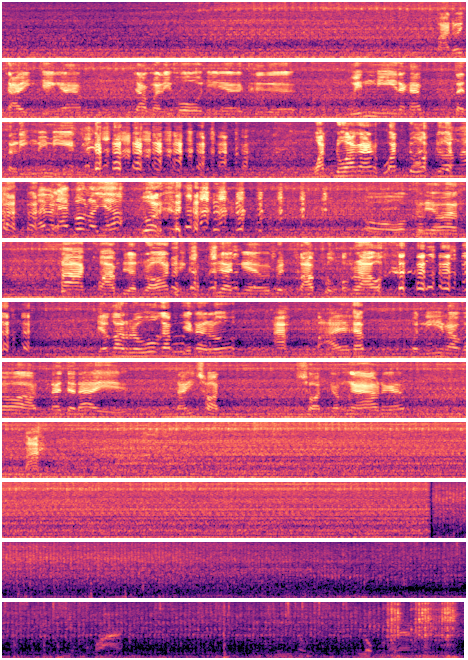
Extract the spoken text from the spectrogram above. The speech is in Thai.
มา ด้วยใจจริงๆนะครับ เจ้ามาริโอนี่คือวินมีนะครับ แต่สลิงไม่มี วัดดวงกันวัดดวงดวงครับไม่เป็นไรพวกเราเยอะดวงโอ้เขาเรียกว่าสร้างความเดือดร้อนให้กับเพื่อนเนี่ยมันเป็นความสุขของเรา เดี๋ยวก็รู้ครับ เดี๋ยวก็รู้อะไปนะครับ วันนี้เราก็น่าจะได้ไนท์ช็อตช็อตงามๆนะครับ ไป เบี่ยงขวานี้ลงลงมาแล้วนะครับ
